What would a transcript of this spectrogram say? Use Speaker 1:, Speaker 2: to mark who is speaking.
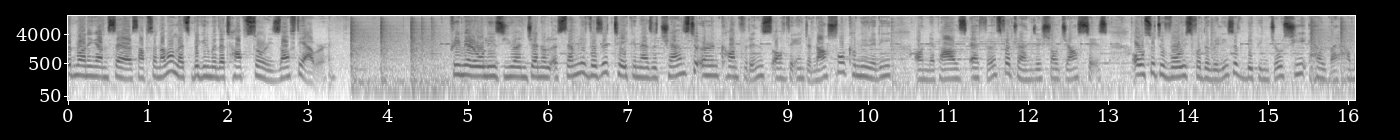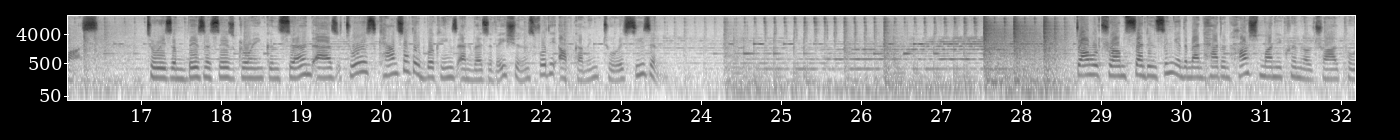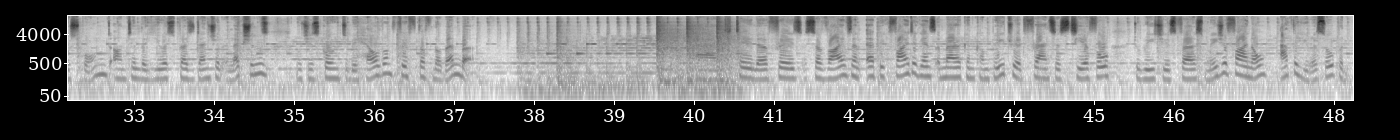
Speaker 1: Good morning, I'm Sarah Sapsanamma. Let's begin with the top stories of the hour. Premier Oli's UN General Assembly visit taken as a chance to earn confidence of the international community on Nepal's efforts for transitional justice, also to voice for the release of Bipin Joshi held by Hamas. Tourism businesses growing concerned as tourists cancel their bookings and reservations for the upcoming tourist season. Donald Trump's sentencing in the Manhattan hush money criminal trial postponed until the U.S. presidential elections, which is going to be held on 5th of November. And Taylor Fritz survives an epic fight against American compatriot Frances Tiafoe to reach his first major final at the U.S. Open.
